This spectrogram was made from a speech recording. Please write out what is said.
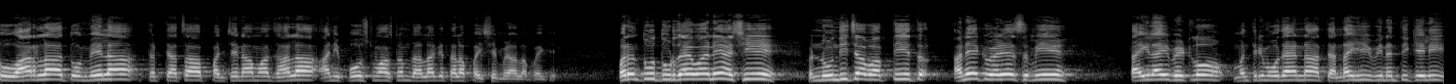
तो वारला तो मेला तर त्याचा पंचनामा झाला आणि पोस्टमार्टम झाला की त्याला पैसे मिळायला पाहिजे. परंतु दुर्दैवाने अशी नोंदीच्या बाबतीत अनेक वेळेस मी ताईलाही भेटलो मंत्री महोदयांना त्यांनाही ही विनंती केली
